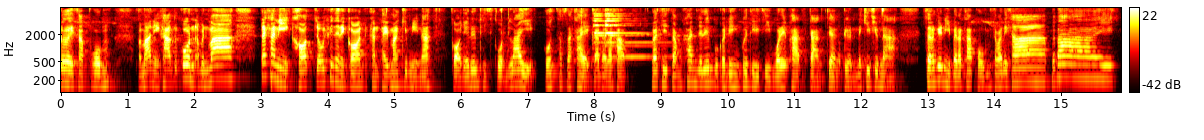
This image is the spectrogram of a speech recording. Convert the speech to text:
เลยครับผม ประมาณนี้ครับทุกคนเอาเป็นว่าได้ครั้งนี้คอจะไว้พี่ในก่อนคันไพมาคลิปนี้นะก่ออย่าลืมที่กดไลค์กดซับสไครต์กันนะครับและที่สำคัญอย่าลืมกดกระดิ่งเพื่อที่จะบริพลาดการแจ้งเตือนในคลิปคลิปหน้าสำหรับคลิปนี้ไปแล้วครับผมสวัสดีครับบ๊ายบาย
